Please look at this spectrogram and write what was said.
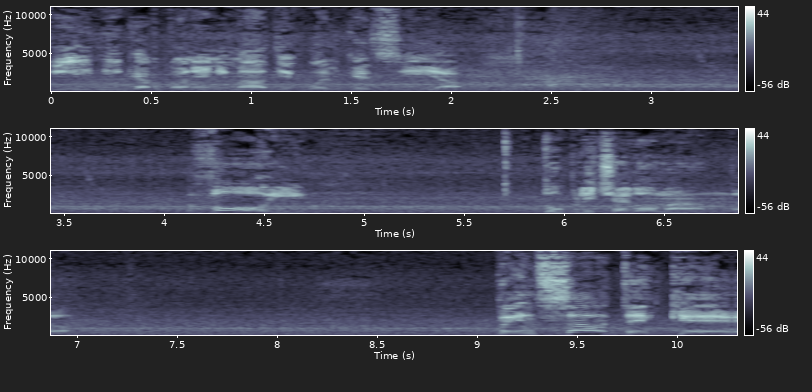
film, i cartoni animati e quel che sia. Voi, duplice domanda, pensate che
